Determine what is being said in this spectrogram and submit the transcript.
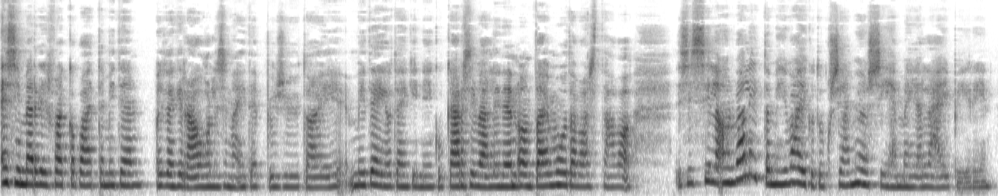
esimerkiksi vaikkapa, että miten jotenkin rauhallisena itse pysyy tai miten jotenkin niin kuin kärsivällinen on tai muuta vastaavaa. Siis sillä on välittömiä vaikutuksia myös siihen meidän lähipiiriin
